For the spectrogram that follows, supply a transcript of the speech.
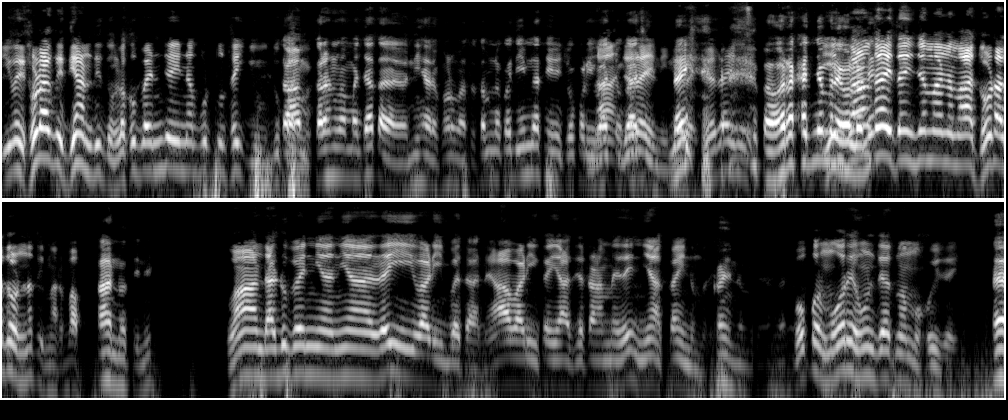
ઈ થોડાક દી ધ્યાન દીધું લખુભાઈ ને એના પૂરતું થઈ ગયું તો દુકાન આમ કરણવામાં જતા નિહારે ભણવા તો તમને કોઈ દીમ એમ નથી ચોકડી ચોપડી ના, જરાય નહીં, નહીં? જરાય- જરાય નહીં. હરખ જ નમરે ઓલો નહીં જમાનામાં આ ધોળાધોળ નથી મારા બાપ આ નથી નહીં વાં દાડુભાઈ ન્યા ન્યા રહી વાળી બધા ને આ વાળી કઈ આ જટાણામાં રહી ન્યા કઈ નંબર કઈ નમરે બપોર મોરે હું દેતમાં હોઈ જાય હે?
